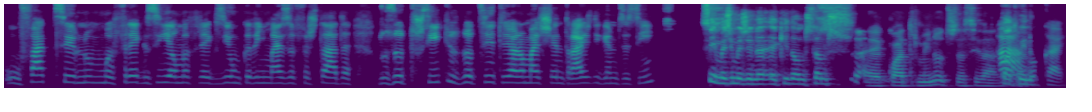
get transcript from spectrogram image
o facto de ser numa freguesia, uma freguesia um bocadinho mais afastada dos outros sítios, os outros sítios eram mais centrais, digamos assim? Sim, mas imagina, aqui de onde estamos, É 4 minutos da cidade. Quatro ah, minutos. ok.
